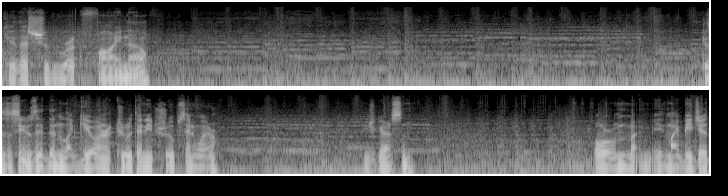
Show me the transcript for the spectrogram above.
Okay, that should work fine now. Because it seems they didn't like go and recruit any troops anywhere. Huge garrison. Or it might be just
